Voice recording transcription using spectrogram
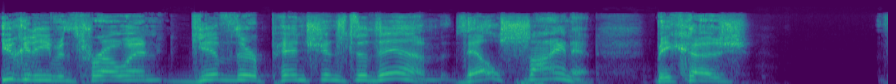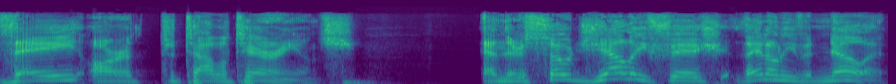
you could even throw in, give their pensions to them. They'll sign it because they are totalitarians. And they're so jellyfish, they don't even know it.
